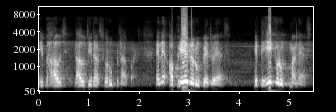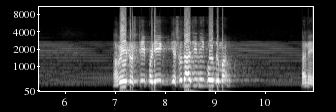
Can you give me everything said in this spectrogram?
એ ભાવ છે દાવજીના સ્વરૂપના પણ. એને અભેદ રૂપે જોયા છે. એટલે એક રૂપ માન્યા છે. હવે દ્રષ્ટિ પડી યશોદાજીની ગોદમાં. અને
